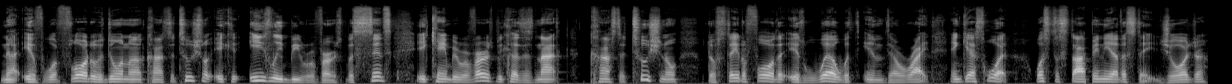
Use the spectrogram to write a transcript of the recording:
Now, if what Florida was doing unconstitutional, it could easily be reversed. But since it can't be reversed because it's not constitutional, the state of Florida is well within their right. And guess what? What's to stop any other state, Georgia,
